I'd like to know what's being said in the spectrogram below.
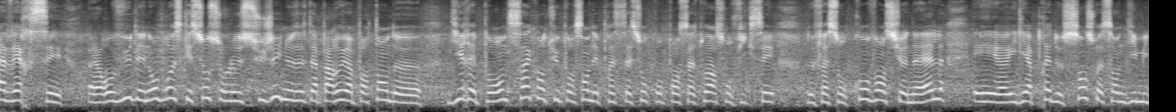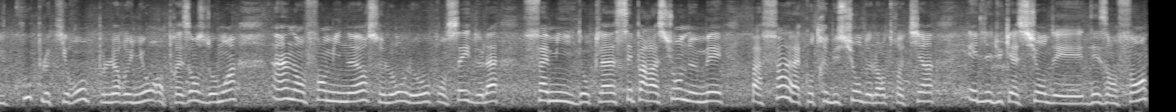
à verser. Alors au vu des nombreuses questions sur le sujet, il nous est apparu important d'y répondre. 58% des prestations compensatoires sont fixées de façon conventionnelle et euh, il y a près de 170 000 couples qui rompent leur union en présence d'au moins un enfant mineur selon le Haut Conseil de la famille. Donc la séparation ne met pas fin à la contribution de l'entretien et de l'éducation des, enfants.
